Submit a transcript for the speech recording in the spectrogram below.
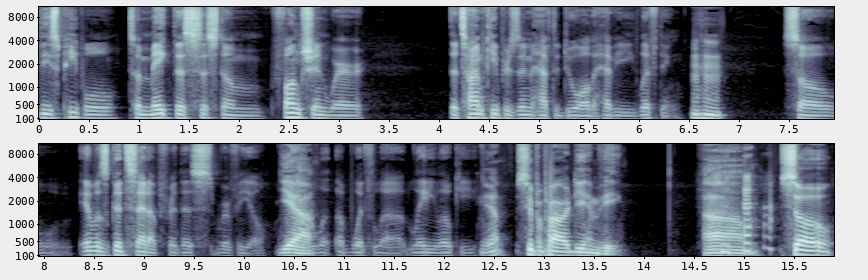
these people to make this system function where the timekeepers didn't have to do all the heavy lifting. hmm So it was good setup for this reveal. Yeah. uh, with uh, Lady Loki. Yep, superpower DMV. Um, so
